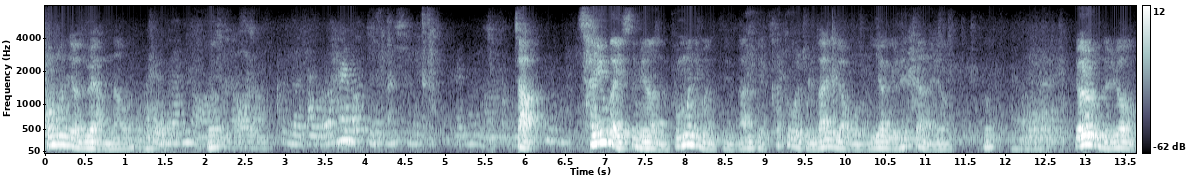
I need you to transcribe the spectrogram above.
토문연 왜 안 나와? 왜안 나와? 어? 나와라. 근데 나 할머니 할머니 자 사유가 있으면 부모님한테 나한테 카톡을 좀 날리라고 이야기를 했잖아요. 어? 여러분들요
